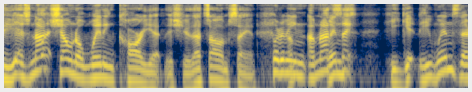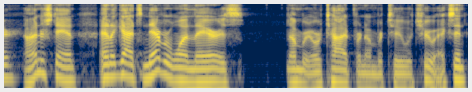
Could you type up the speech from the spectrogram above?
he has not shown a winning car yet this year that's all i'm saying But I mean, i'm, I'm not wins- saying he get he wins there. I understand. And a guy that's never won there is number or tied for number two with Truex. And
